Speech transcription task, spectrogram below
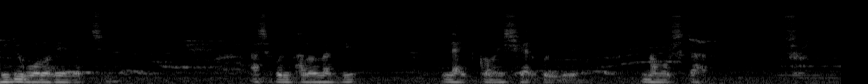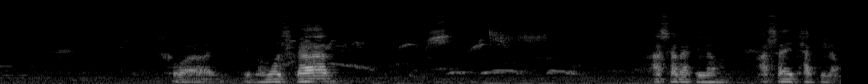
ভিডিও বড় হয়ে যাচ্ছে। আশা করি ভালো লাগবে। লাইক কমেন্ট শেয়ার করে দেবেন। নমস্কার। সবাইকে নমস্কার। আশা রাখলাম, আশায় থাকলাম।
